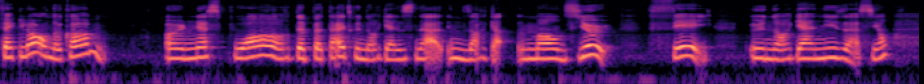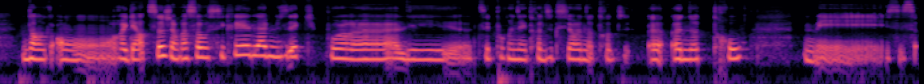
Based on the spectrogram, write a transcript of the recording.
Fait que là, on a comme un espoir de peut-être une organisation. Mon Dieu, fille, une organisation. Donc, on regarde ça. J'aimerais ça aussi créer de la musique pour, euh, les, pour une introduction, autre, euh, un outro. Mais c'est ça.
